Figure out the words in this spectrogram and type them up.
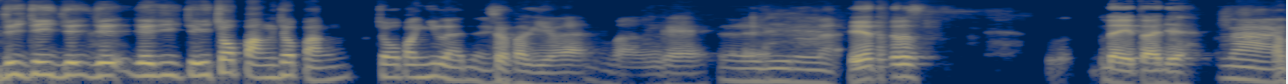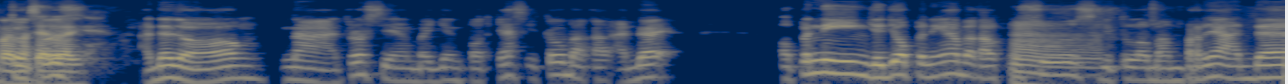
Jadi, jadi, jadi, jadi, jadi copang, copang, cowok panggilan ya. Coba gila, bangke. Eh, Gila. Ya terus udah itu aja. Nah, Apa itu masih ada terus lagi? ada dong. Nah, terus yang bagian podcast itu bakal ada opening. Jadi openingnya bakal khusus Hmm. gitu loh. Bumpernya ada.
